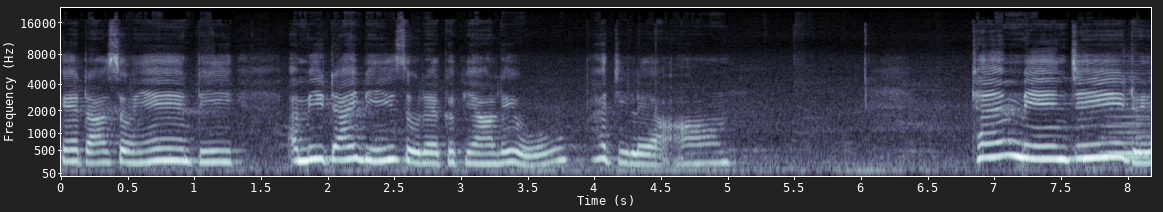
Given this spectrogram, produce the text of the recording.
ကဲဒါဆိုရင်ဒီအမိတိုင်းပြည်ဆိုတဲ့ကြပြာလေးကိုဖတ်ကြည့်လိုက်အောင်ထမ်းမင်ကြီးတွေ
